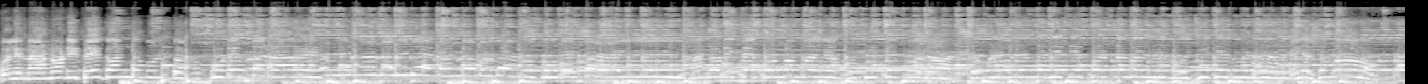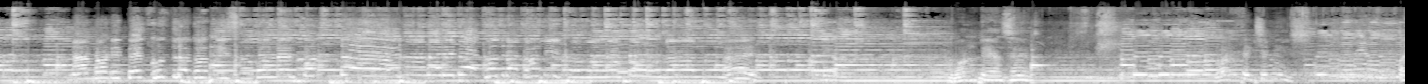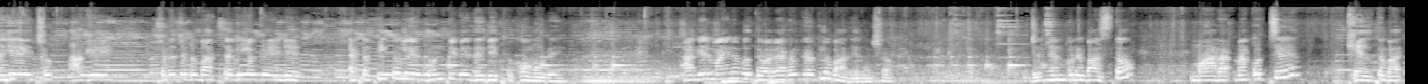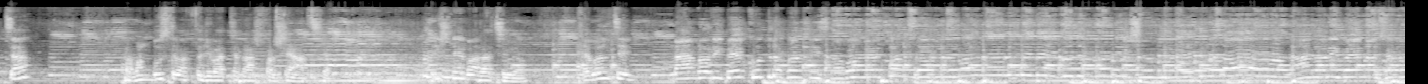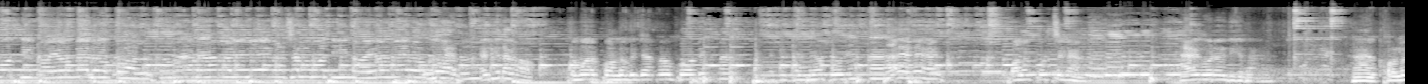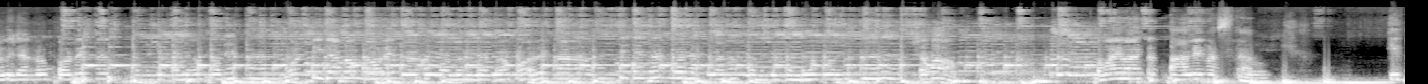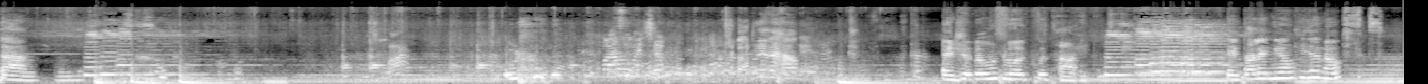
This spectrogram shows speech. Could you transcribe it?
বলে, না নড়িবে গন্ডমূল তো নুপুরে পাড়ায়। না নড়িবে মালা বুঝিতে শোনো, না ক্ষুদ্র গতি সবনের না ক্ষুদ্র গতি সবনের আছে? ঘন্টি চিনিস ওই যে আগে ছোট ছোট বাচ্চাগুলোকে এই যে একটা পিতলের ঘন্টি বেঁধে দিত কোমরে আগের মাইনা বলতে পারবে, এখনকারগুলো বাঁধে না সব। ঝনঝন করে বাঁচতো, মা রান্না করছে, খেলতো বাচ্চা, তখন বুঝতে পারতো যে বাচ্চাটা আশপাশে আছে। কৃষ্ণের বাধা ছিল। বলছে, না নড়িবে ক্ষুদ্র কন্তি শ্রবণের কুণ্ডল না নড়িবে না শ্যামতি নয়নের কল না নড়িবে না শ্যামতি নয়নের এদিকে দেখো। তোমার পলকে যেন পড়ে না? আরে, আরে, আরে, পলক করছে কেন একবার ওইদিকে দেখো হ্যাঁ পলকে যেন পড়ে না? ভর্তি যেন মরে না পলক যেন পড়ে না। শোনো তোমায় একটা তালে নাচতে হবে। কি তাল? এই শুধু উঠবো তাল এই তালের নিয়ম কি জানো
